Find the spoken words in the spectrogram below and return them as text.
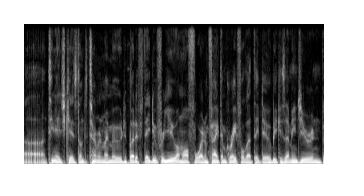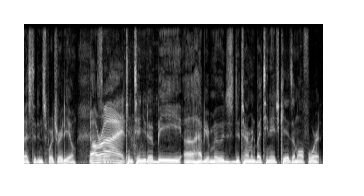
Uh, teenage kids don't determine my mood, but if they do for you, I'm all for it. In fact, I'm grateful that they do because that means you're invested in sports radio. All So right. continue to be uh, have your moods determined by teenage kids. I'm all for it.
